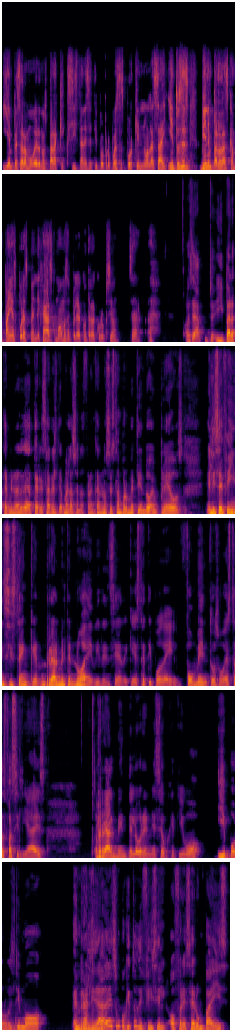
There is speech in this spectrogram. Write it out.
y empezar a movernos para que existan ese tipo de propuestas, porque no las hay. Y entonces vienen para las campañas puras pendejadas, como vamos a pelear contra la corrupción. O sea, ah, O sea, y para terminar de aterrizar el tema en las zonas francas, nos están prometiendo empleos. El ICEFI insiste en que realmente no hay evidencia de que este tipo de fomentos o estas facilidades realmente logren ese objetivo. Y por último, en realidad es un poquito difícil ofrecer un país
